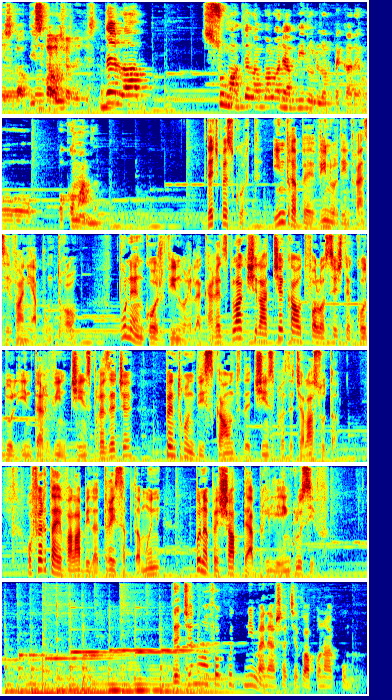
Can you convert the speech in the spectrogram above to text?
discount, discount, discount de, discount. de la suma, de la valoarea vinurilor pe care o, o comandă. Deci, pe scurt, intră pe vinuri din Transilvania.ro, pune în coș vinurile care îți plac și la checkout folosește codul INTERVIN15 pentru un discount de 15%. Oferta e valabilă 3 săptămâni până pe 7 aprilie inclusiv. De ce nu a făcut nimeni așa ceva până acum?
